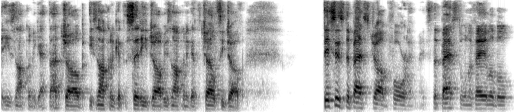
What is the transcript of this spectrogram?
he's not going to get that job. He's not going to get the City job. He's not going to get the Chelsea job. This is the best job for him. It's the best one available.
